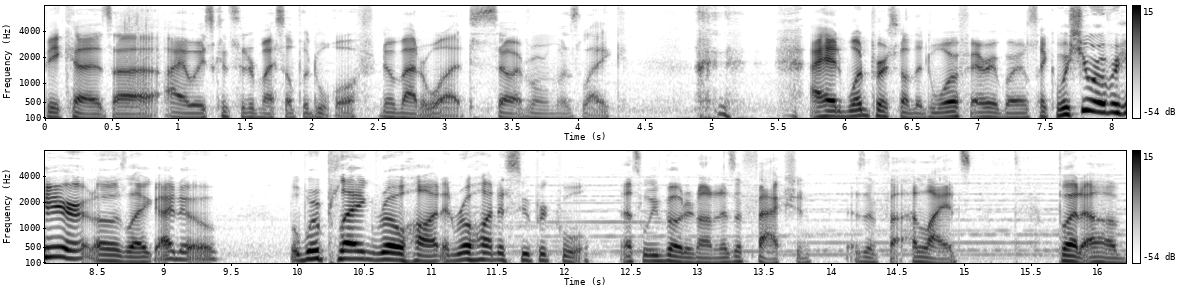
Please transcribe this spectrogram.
because uh, I always considered myself a dwarf, no matter what. So everyone was like, I had one person on the dwarf area I was like, "Wish you were over here," and I was like, "I know," but we're playing Rohan, and Rohan is super cool. That's what we voted on as a faction, as an alliance. But um,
